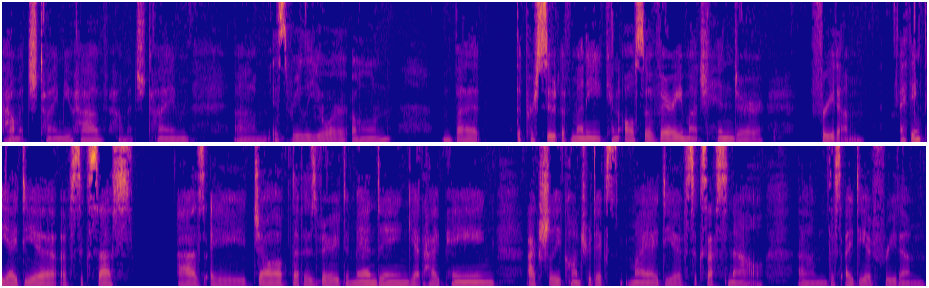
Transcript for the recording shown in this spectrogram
how much time you have, how much time um, is really your own. But the pursuit of money can also very much hinder freedom. I think the idea of success as a job that is very demanding yet high paying actually contradicts my idea of success now. Um, this idea of freedom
